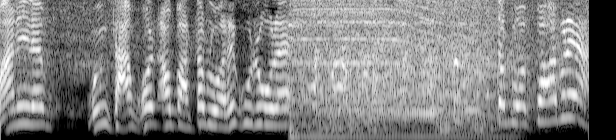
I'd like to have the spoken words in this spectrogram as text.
มานี่เลยมึงสามคนเอาบัตรตำรวจให้กูดูเลยตำรวจปลอมปะเนี่ย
